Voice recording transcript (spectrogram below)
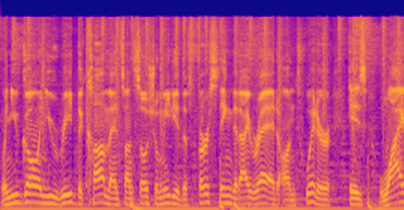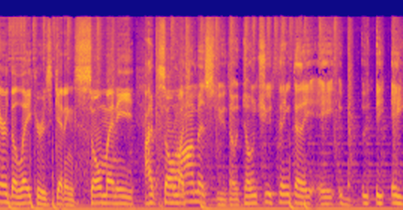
when you go and you read the comments on social media, the first thing that I read on Twitter is why are the Lakers getting so many I so much promise you, though, don't you think that a, a, a, a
